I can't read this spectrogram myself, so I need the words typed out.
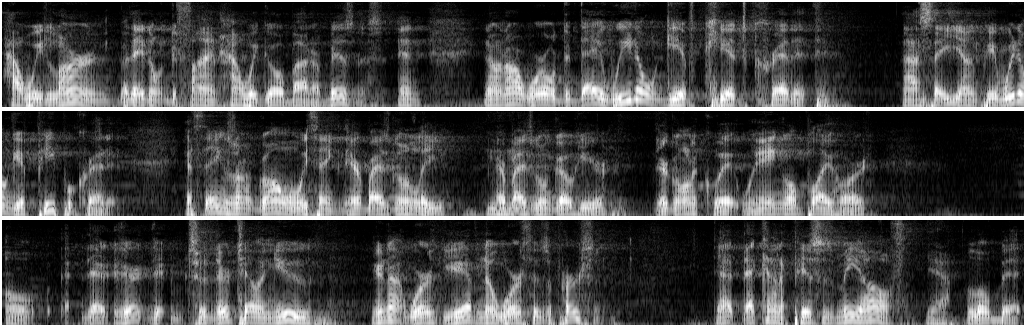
how we learn, but they don't define how we go about our business. And you know, in our world today, we don't give kids credit. I say young people, we don't give people credit. If things aren't going, we think everybody's going to leave, mm-hmm. everybody's going to go here, they're going to quit. We ain't going to play hard. Oh, they're, they're, so they're telling you you're not worth. You have no worth as a person. That that kind of pisses me off. Yeah. A little bit.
